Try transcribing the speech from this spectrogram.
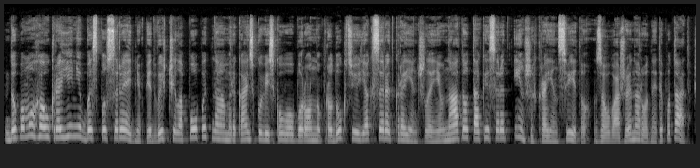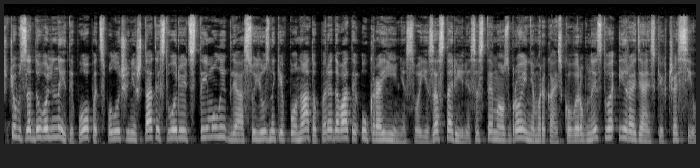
Допомога Україні безпосередньо підвищила попит на американську військово-оборонну продукцію як серед країн-членів НАТО, так і серед інших країн світу, зауважує народний депутат. Щоб задовольнити попит, Сполучені Штати створюють стимули для союзників по НАТО передавати Україні свої застарілі системи озброєння американського виробництва і радянських часів.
